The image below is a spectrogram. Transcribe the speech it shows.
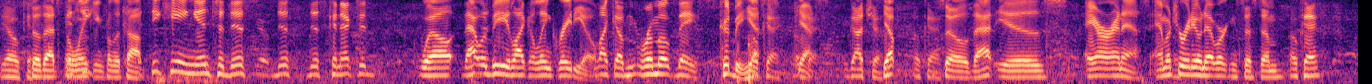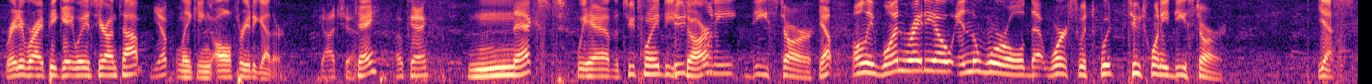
yeah, okay. So that's the Is he- linking from the top. Is he keying into this this this connected Well, that would be like a link radio. like a remote base? Could be, yes. Okay. okay. Yes. Gotcha. Yep. Okay. So that is ARNS, Amateur Radio Networking System. okay. Radio over IP gateways here on top. Yep. Linking all three together. Gotcha. Okay. Okay. Next, we have the 220 D Star. 220 D Star. Yep. Only one radio in the world that works with 220 D Star. Yes.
